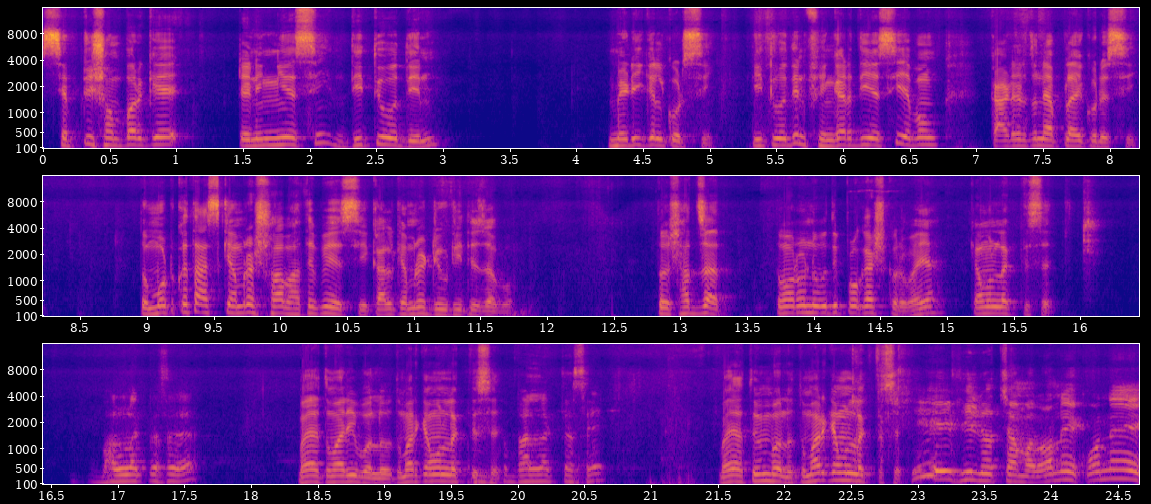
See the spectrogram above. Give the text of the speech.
সেফটি সম্পর্কে ট্রেনিং নিয়েছি দ্বিতীয় দিন মেডিকেল করছি তৃতীয় দিন ফিঙ্গার দিয়েছি এবং কার্ডের জন্য অ্যাপ্লাই করেছি। তো মোট কথা আজকে আমরা সব হাতে পেয়েছি কালকে আমরা ডিউটিতে যাব। তো সাজ্জাদ তোমার অনুভূতি প্রকাশ করো ভাইয়া কেমন লাগতেছে? ভালো লাগতেছে। ভাইয়া তোমারই বলো তোমার কেমন লাগতেছে? ভালো লাগতেছে। ভাইয়া তুমি বলো তোমার কেমন লাগতেছে? এই ফিল হচ্ছে আমার অনেক অনেক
